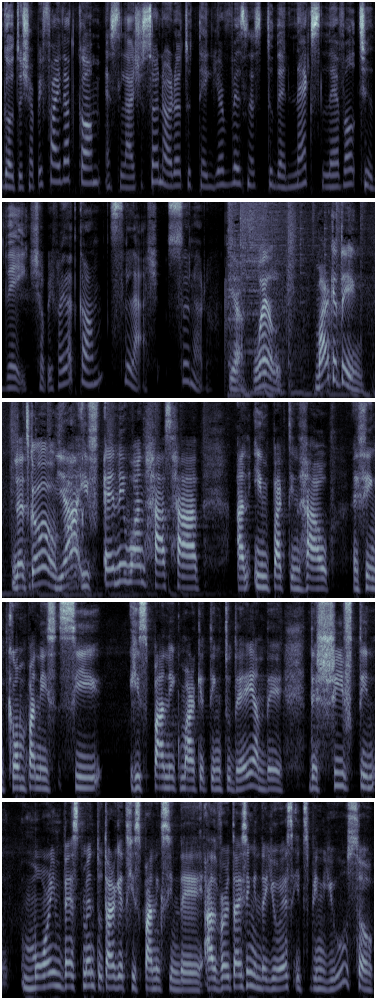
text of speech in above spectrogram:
Go to shopify.com slash sonoro to take your business to the next level today. Shopify.com slash sonoro. Yeah. Well, marketing. Let's go. Yeah, if anyone has had an impact in how I think companies see Hispanic marketing today and the, the shift in more investment to target Hispanics in the advertising in the US, it's been you. So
